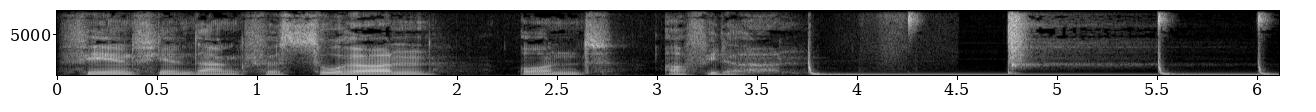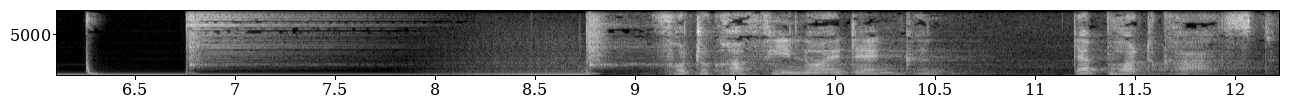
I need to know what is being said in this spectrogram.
Vielen, vielen Dank fürs Zuhören und auf Wiederhören. Fotografie neu denken, der Podcast.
